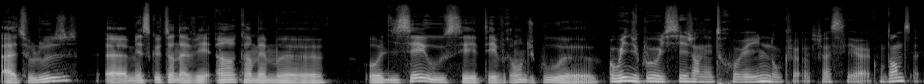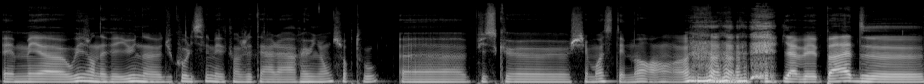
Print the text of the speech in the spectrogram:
à Toulouse. Euh, mais est-ce que tu en avais un quand même euh, au lycée ou c'était vraiment du coup... euh, Oui, du coup, ici, j'en ai trouvé une, donc euh, je suis assez euh, contente. Et, mais euh, oui, j'en avais une, euh, du coup, au lycée, mais quand j'étais à La Réunion, surtout. Euh, puisque chez moi, c'était mort. hein. Il n'y avait pas de...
